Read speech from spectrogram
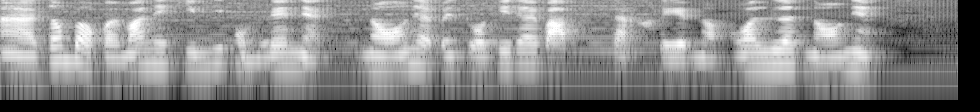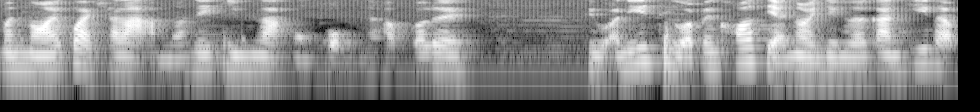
อ่าต้องบอกก่อนว่าในทีมที่ผมเล่นเนี่ยน้องเนี่ยเป็นตัวที่ได้บัฟจากเคลมเนาะเพราะว่าเลือดน้องเนี่ยมันน้อยกว่าฉลามเนาะในทีมหลักของผมนะครับก็เลยถืออันนี้ถือว่าเป็นข้อเสียหน่อยนึงแล้วกันที่แบบ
